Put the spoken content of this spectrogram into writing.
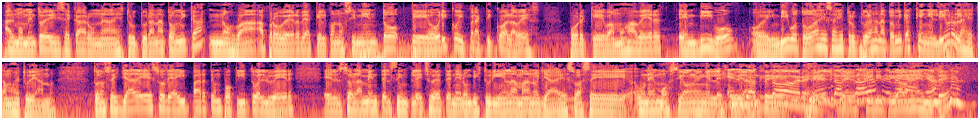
al momento de disecar una estructura anatómica nos va a proveer de aquel conocimiento teórico y práctico a la vez porque vamos a ver en vivo o en vivo todas esas estructuras anatómicas que en el libro las estamos estudiando. Entonces ya de eso, de ahí parte un poquito el ver, el solamente el simple hecho de tener un bisturí en la mano, ya eso hace una emoción en el estudiante. doctor, el doctor primer año. Definitivamente.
